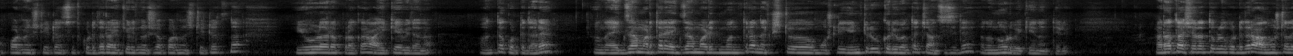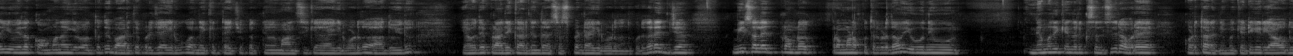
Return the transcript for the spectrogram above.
appointment status ಅಂತ ಕೊಟ್ಟಿದ್ದಾರೆ. ರಾಯಚೂರು ಯೂನಿವರ್ಸಿಟಿ ಅಪಾರ್ಟ್ಮೆಂಟ್ ಸ್ಟೇಟಸ್ನ ಏಳರ ಪ್ರಕಾರ ಆಯ್ಕೆ ವಿಧಾನ ಅಂತ ಕೊಟ್ಟಿದ್ದಾರೆ. ಎಕ್ಸಾಮ್ ಮಾಡ್ತಾರೆ. ಎಕ್ಸಾಮ್ ಮಾಡಿದ ನಂತರ ನೆಕ್ಸ್ಟ್ ಮೋಸ್ಟ್ಲಿ ಇಂಟರ್ವ್ಯೂ ಕರೆಯುವಂಥ ಚಾನ್ಸಸ್ ಇದೆ. ಅದು ನೋಡ್ಬೇಕು ಏನಂತೇಳಿ. ಅರ್ಹತಾ ಷರತ್ತುಗಳು ಕೊಟ್ಟಿದ್ದಾರೆ. ಆಲ್ಮೋಸ್ಟ್ ಆಗಿ ಇವೆಲ್ಲ ಕಾಮನ್ ಆಗಿರುವಂಥದ್ದು ಭಾರತೀಯ ಪ್ರಜೆ ಆಗಿರ್ಬೋದು ಒಂದಕ್ಕಿಂತ ಹೆಚ್ಚು ಪತ್ನಿ ಮಾನಸಿಕ ಆಗಿರ್ಬಾರ್ದು. ಅದು ಇದು. ಯಾವುದೇ ಪ್ರಾಧಿಕಾರದಿಂದ ಸಸ್ಪೆಂಡ್ ಆಗಿರ್ಬೋದು ಅಂತ ಕೊಟ್ಟಿದ್ದಾರೆ. ಜ ಮೀಸಲಾತಿ ಪ್ರಮಾಣ ಪ್ರಮಾಣ ಪತ್ರಗಳಿದಾವೆ. ಇವು ನೀವು ನೆಮ್ಮದಿ ಕೇಂದ್ರಕ್ಕೆ ಸಲ್ಲಿಸಿದ್ರೆ ಅವರೇ ಕೊಡ್ತಾರೆ. ನಿಮ್ಮ ಕ್ಯಾಟಗರಿ ಯಾವುದು,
